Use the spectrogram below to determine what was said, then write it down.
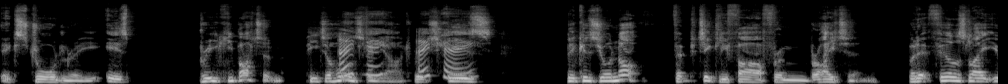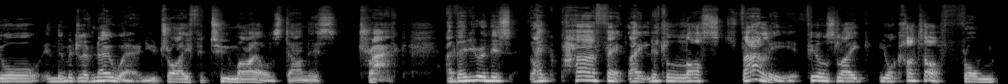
extraordinary is Breaky Bottom, Peter Hall's Okay, vineyard, which okay. is because you're not particularly far from Brighton, but it feels like you're in the middle of nowhere and you drive for two miles down this track and then you're in this like perfect like little lost valley it feels like you're cut off from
